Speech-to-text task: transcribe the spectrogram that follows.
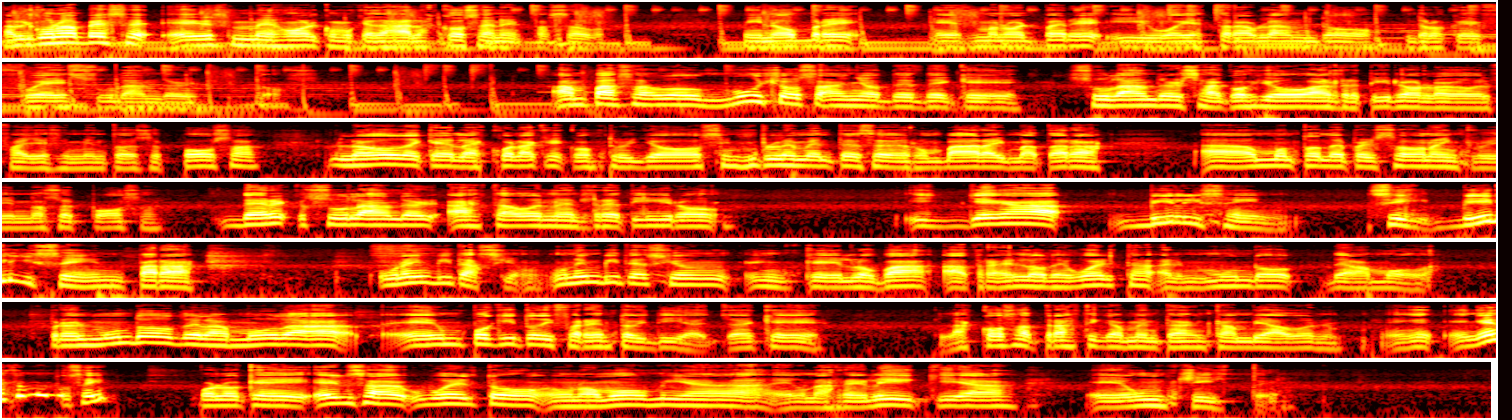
Algunas veces es mejor como que dejar las cosas en el pasado. Mi nombre es Manuel Pérez y voy a estar hablando de lo que fue Sulander 2. Han pasado muchos años desde que Sulander se acogió al retiro luego del fallecimiento de su esposa, luego de que la escuela que construyó simplemente se derrumbara y matara a un montón de personas, incluyendo a su esposa. Derek Sulander ha estado en el retiro y llega Billy Zane, Sí, Billy Zane para una invitación, una invitación en que lo va a traerlo de vuelta al mundo de la moda. Pero el mundo de la moda es un poquito diferente hoy día, ya que las cosas drásticamente han cambiado en, este mundo, sí. Por lo que él se ha vuelto una momia, en una reliquia, en un chiste.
